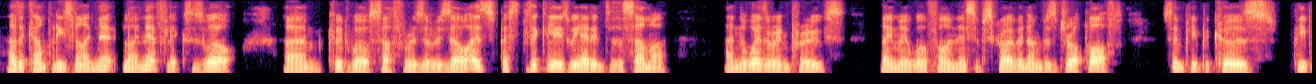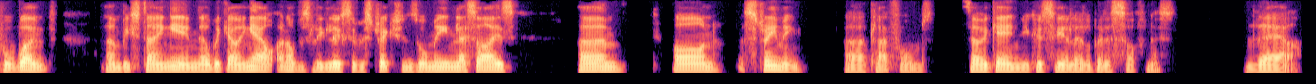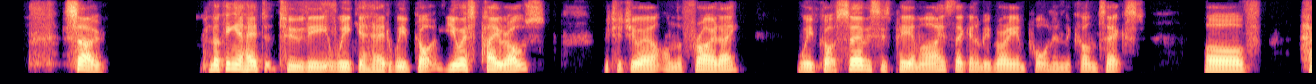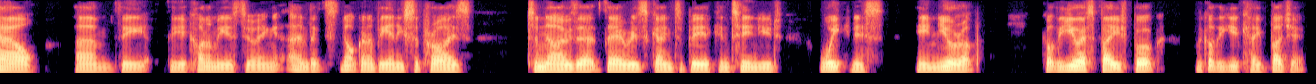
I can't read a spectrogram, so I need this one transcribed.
other companies like Net, like Netflix as well um, could well suffer as a result, as particularly as we head into the summer and the weather improves. They may well find their subscriber numbers drop off simply because people won't um, be staying in, they'll be going out, and obviously looser restrictions will mean less eyes um, on streaming uh, platforms. So again, you could see a little bit of softness there. So looking ahead to the week ahead, we've got US payrolls, which are due out on the Friday. We've got services PMIs. They're going to be very important in the context of how um, the the economy is doing, and it's not going to be any surprise to know that there is going to be a continued weakness in Europe. We've Got the US beige book, we've got the UK budget.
